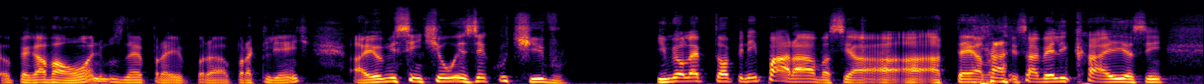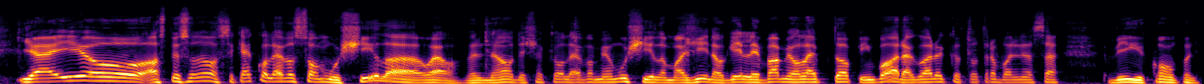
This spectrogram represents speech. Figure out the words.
eu pegava ônibus, né, para ir para cliente. Aí eu me sentia o executivo. E meu laptop nem parava, assim, a, a, a tela, assim, sabe? Ele caía, assim. E aí eu, as pessoas, oh, você quer que eu leve a sua mochila? Well, ele, não, deixa que eu leve a minha mochila. Imagina, alguém levar meu laptop embora, agora que eu tô trabalhando nessa big company.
